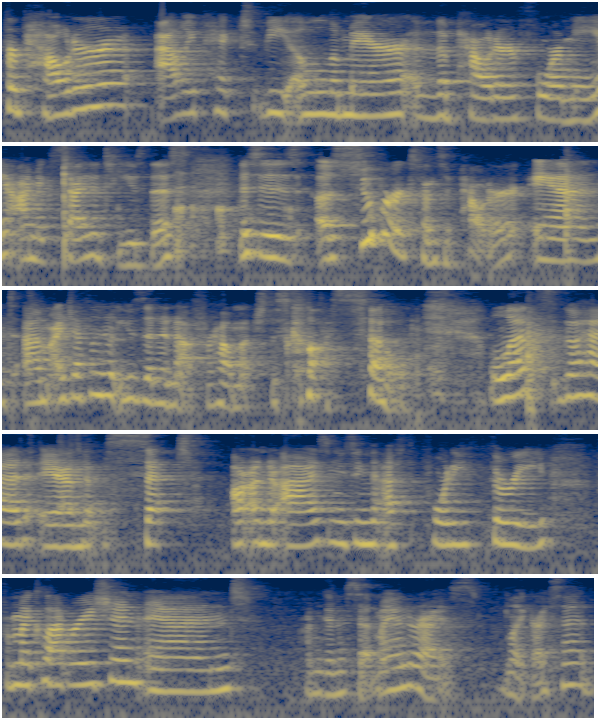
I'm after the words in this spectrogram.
For powder, Allie picked the La Mer The Powder for me. I'm excited to use this. This is a super expensive powder, and um, I definitely don't use it enough for how much this costs. So let's go ahead and set our under eyes. I'm using the F43 from my collaboration, and I'm gonna set my under eyes, like I said.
